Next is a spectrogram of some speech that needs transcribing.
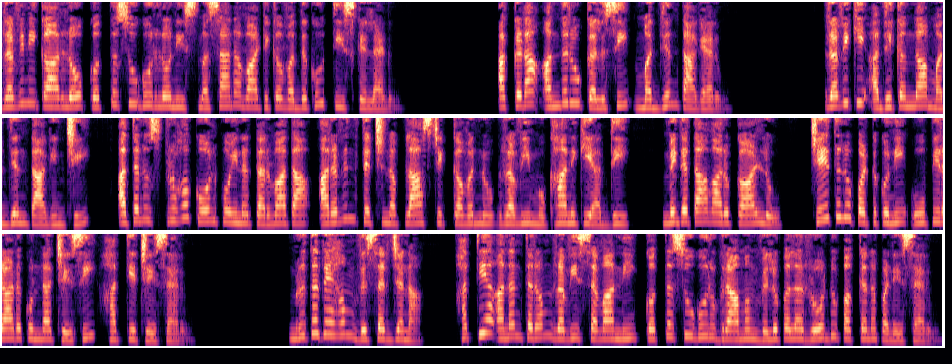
రవిని కారులో కొత్తసూగూరులోని శ్మశాన వాటిక వద్దకు తీసుకెళ్ళాడు. అక్కడ అందరూ కలిసి మద్యం తాగారు. రవికి అధికంగా మద్యం తాగించి అతను స్పృహ కోల్పోయిన తర్వాత అరవింద్ తెచ్చిన ప్లాస్టిక్ కవర్ను రవి ముఖానికి అద్ది మిగతావారు కాళ్ళు చేతులు పట్టుకుని ఊపిరాడకుండా చేసి హత్య చేశారు. మృతదేహం విసర్జన హత్య అనంతరం రవి శవాన్ని కొత్తసూగూరు గ్రామం వెలుపల రోడ్డు పక్కన పడేశారు.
